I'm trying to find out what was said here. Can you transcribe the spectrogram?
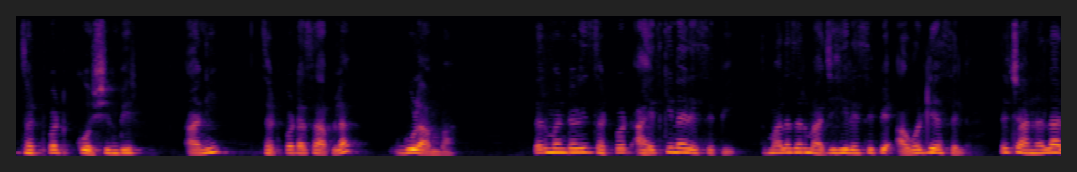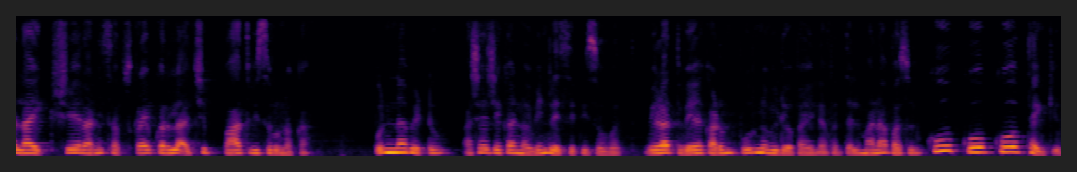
झटपट कोशिंबीर आणि झटपट असा आपला गुळ आंबा तर मंडळी झटपट आहेत की नाही रेसिपी तुम्हाला जर माझी ही रेसिपी आवडली असेल तर चॅनलला लाईक शेअर आणि सबस्क्राईब करायला अजिबात विसरू नका. पुन्हा भेटू अशाच एका नवीन रेसिपीसोबत वेळात वेळ काढून पूर्ण व्हिडिओ पाहिल्याबद्दल मनापासून खूप खूप खूप थँक्यू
